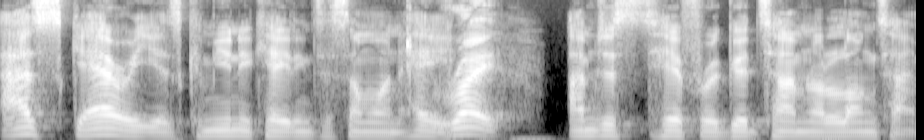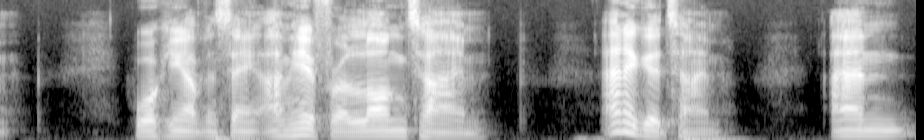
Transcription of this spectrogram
as scary as communicating to someone, "Hey, right, I'm just here for a good time, not a long time." Walking up and saying, "I'm here for a long time and a good time," and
